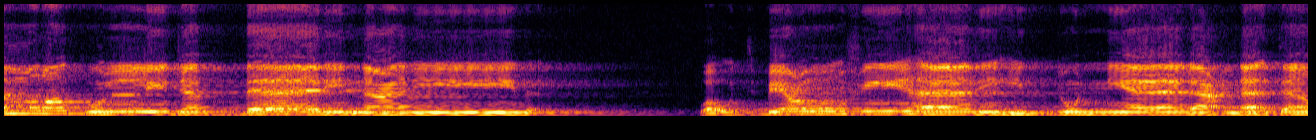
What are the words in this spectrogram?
أمر كل جبار عنيد وأتبعوا في هذه الدنيا لعنة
